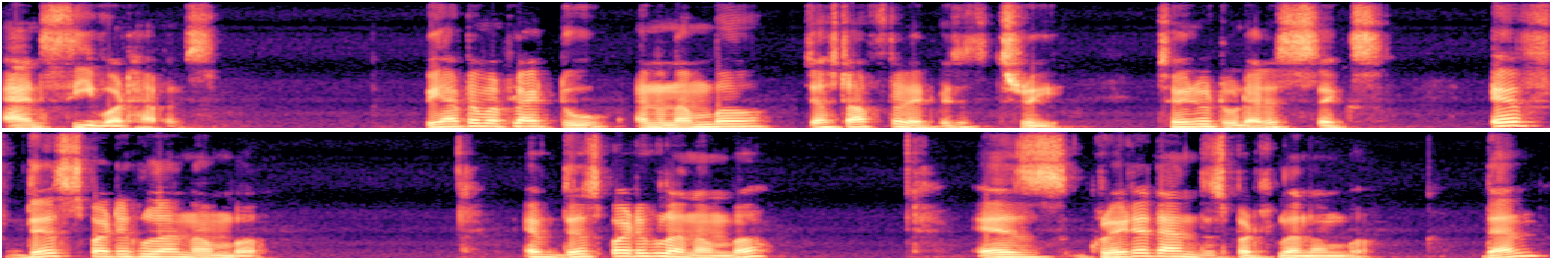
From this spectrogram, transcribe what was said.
and see what happens. We have to multiply 2 and the number just after it which is 3 3 into 2 that is 6 if this particular number if this particular number is greater than this particular number then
